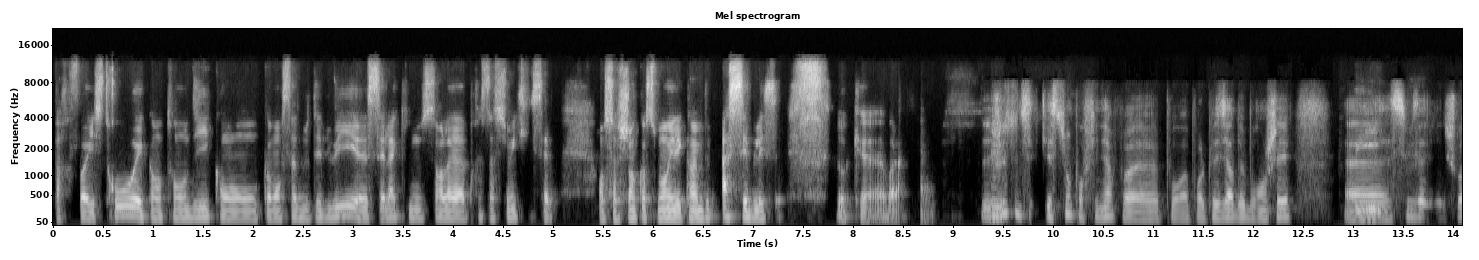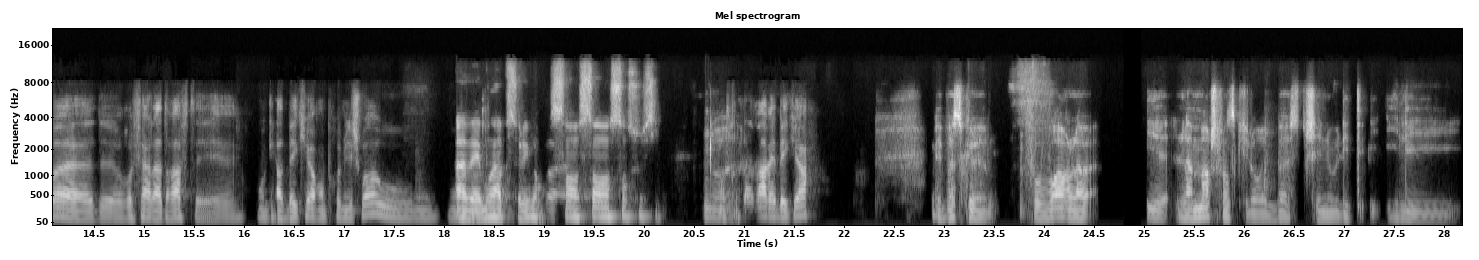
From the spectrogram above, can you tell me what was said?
parfois il se trouve. Et quand on dit qu'on commence à douter de lui, c'est là qu'il nous sort la prestation XXL. En sachant qu'en ce moment, il est quand même assez blessé. Donc voilà. Juste une question pour finir, pour, pour, pour le plaisir de brancher. Euh, si vous aviez le choix euh, de refaire la draft et on garde Baker en premier choix ou Ah mais moi absolument, sans, sans, sans, souci. Entre Lamar et Baker? Mais parce que faut voir la, Lamar, je pense qu'il aurait bust chez nous. Il était, il est,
